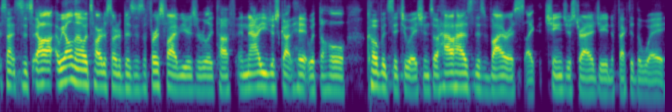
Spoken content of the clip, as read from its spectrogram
since it's uh, we all know it's hard to start a business. The first five years are really tough, and now you just got hit with the whole COVID situation. So how has this virus like changed your strategy and affected the way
